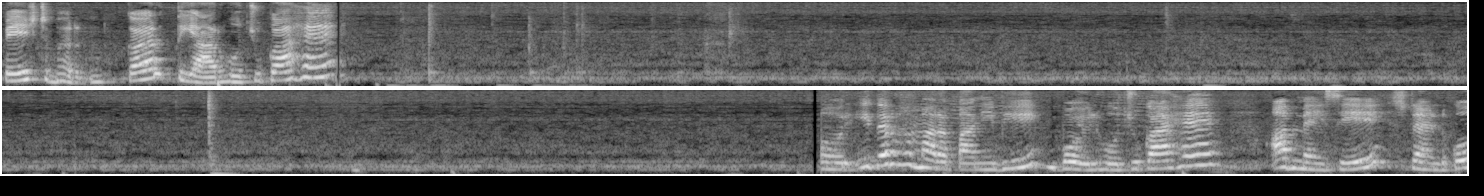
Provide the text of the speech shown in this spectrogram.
पेस्ट भरकर तैयार हो चुका है। और इधर हमारा पानी भी बॉईल हो चुका है। अब मैं इसे स्टैंड को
